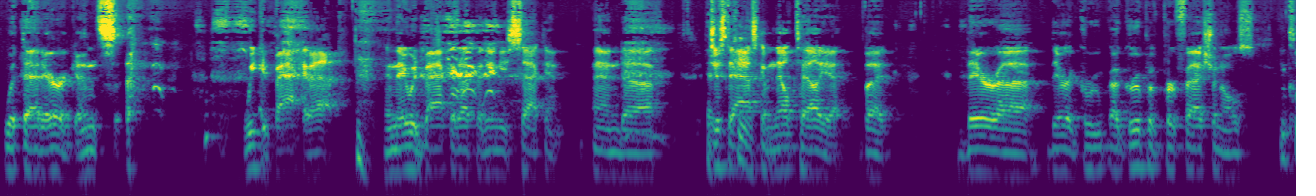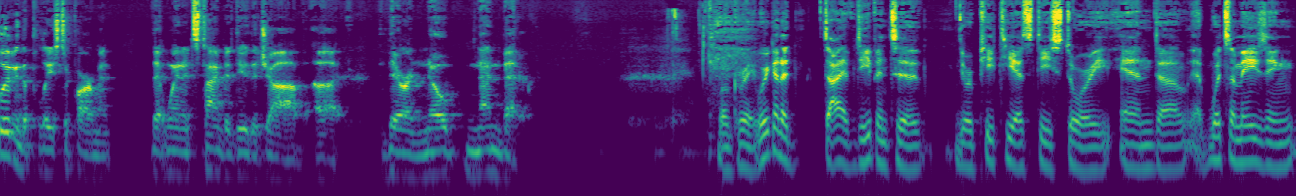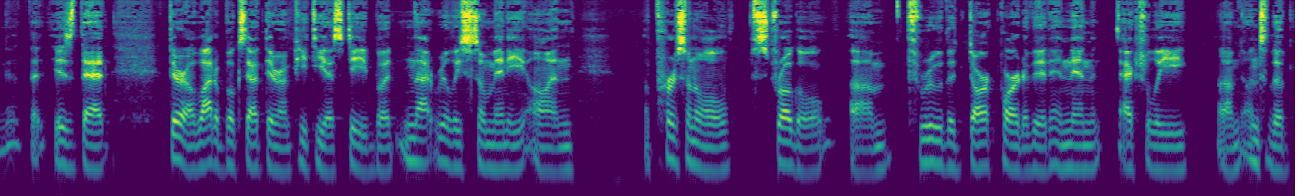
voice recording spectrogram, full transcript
with that arrogance. we could back it up, and they would back it up at any second. And uh, just ask them; they'll tell you. But they're uh, they're a group a group of professionals, including the police department, that when it's time to do the job, uh, there are no none better. Well, great. We're going to dive deep into your PTSD story, and uh, what's amazing is that there are a lot of books out there on PTSD, but not really so many on a personal struggle um, through the dark part of it, and then actually um, onto the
